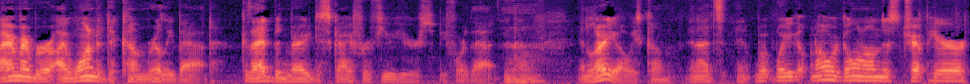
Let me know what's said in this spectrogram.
I remember I wanted to come really bad because I had been married to Sky for a few years before that. Uh-huh. And Larry always come, and I'd and where, where you go? No, we're going on this trip here,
